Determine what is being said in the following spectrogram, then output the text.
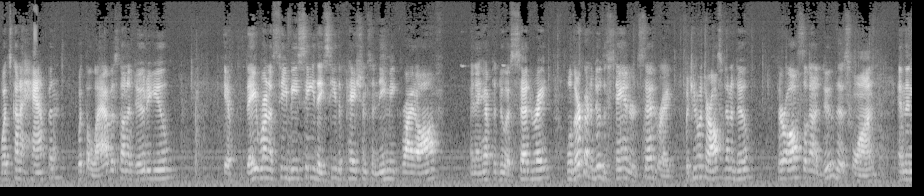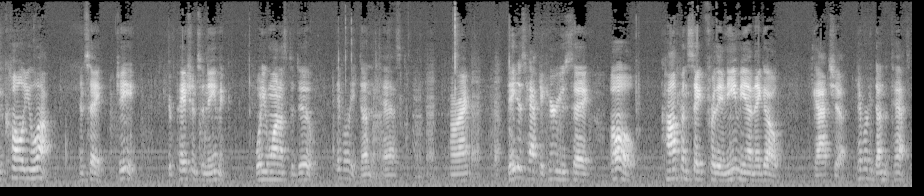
What's going to happen, what the lab is going to do to you, if they run a CBC, they see the patient's anemic right off, and they have to do a SED rate, well, they're going to do the standard SED rate, but you know what they're also going to do? They're also going to do this one and then call you up and say, gee, your patient's anemic. What do you want us to do? They've already done the test. All right? They just have to hear you say, oh, compensate for the anemia, and they go, gotcha. They've already done the test.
